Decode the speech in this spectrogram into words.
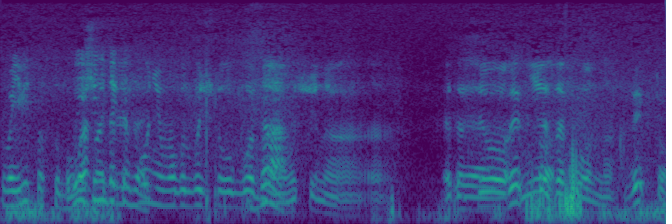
появиться в суд. У Вы вас еще не на доказали. телефоне могут быть что угодно, Да. мужчина. Это Э, все вы кто? незаконно. Вы кто?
